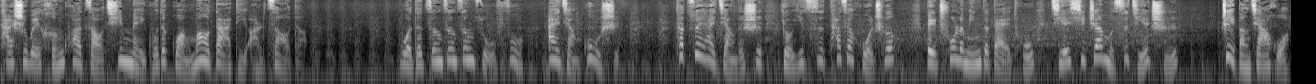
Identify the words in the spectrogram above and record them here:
它是为横跨早期美国的广袤大地而造的。我的曾曾曾祖父爱讲故事，他最爱讲的是有一次他在火车被出了名的歹徒杰西·詹姆斯劫持，这帮家伙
